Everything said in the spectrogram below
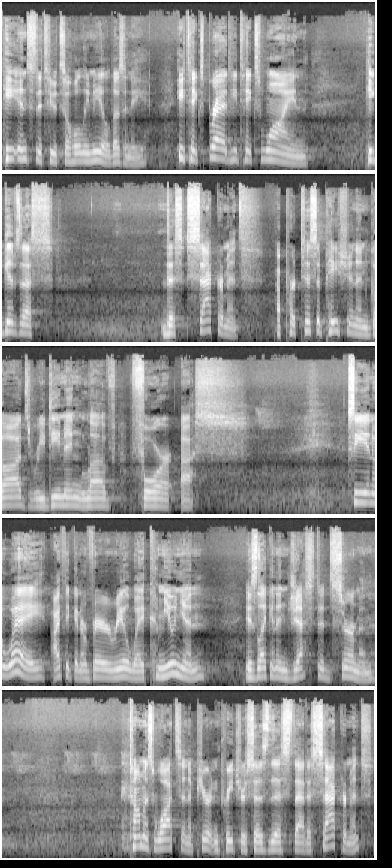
He institutes a holy meal, doesn't he? He takes bread, he takes wine. He gives us this sacrament, a participation in God's redeeming love for us. See, in a way, I think in a very real way, communion is like an ingested sermon. Thomas Watson, a Puritan preacher, says this that a sacrament,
